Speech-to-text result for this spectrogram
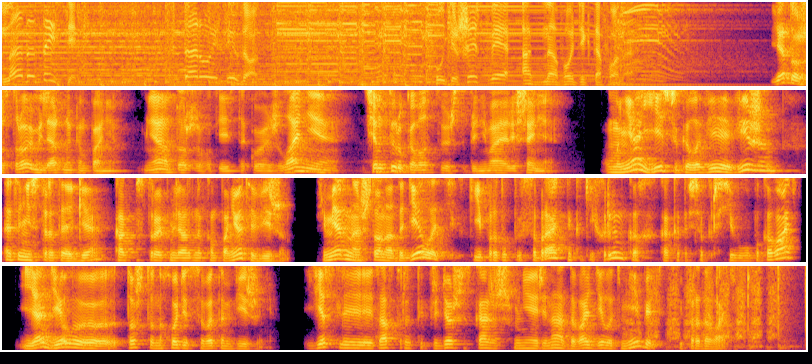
Надо тестить. Второй сезон. Путешествие одного диктофона. Я тоже строю миллиардную компанию. У меня тоже вот есть такое желание. Чем ты руководствуешься, принимая решения? У меня есть в голове vision. Это не стратегия. Как построить миллиардную компанию, это vision. Примерно, что надо делать, какие продукты собрать, на каких рынках, как это все красиво упаковать. Я делаю то, что находится в этом вижене. Если завтра ты придешь и скажешь мне, Ренат, давай делать мебель и продавать,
